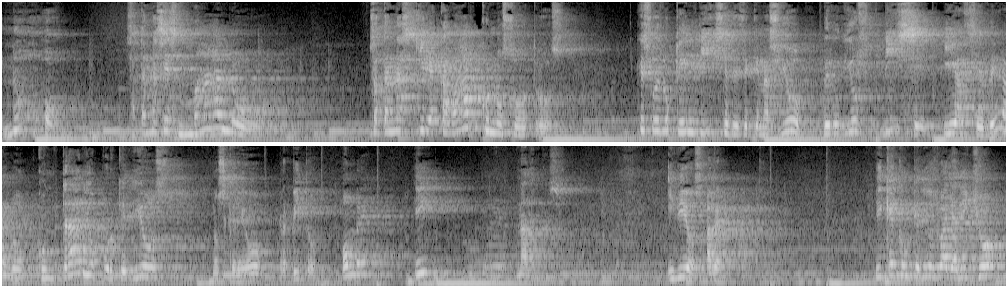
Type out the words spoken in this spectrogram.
No. Satanás es malo. Satanás quiere acabar con nosotros. Eso es lo que él dice desde que nació, pero Dios dice y asevera lo contrario porque Dios nos creó, repito, hombre y nada más. Y Dios, a ver, ¿y qué con que Dios lo haya dicho?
